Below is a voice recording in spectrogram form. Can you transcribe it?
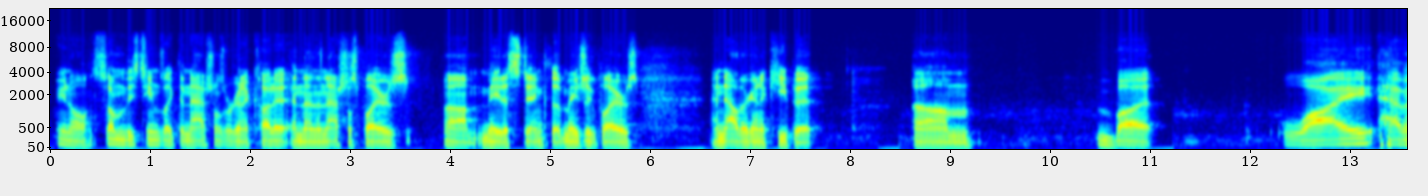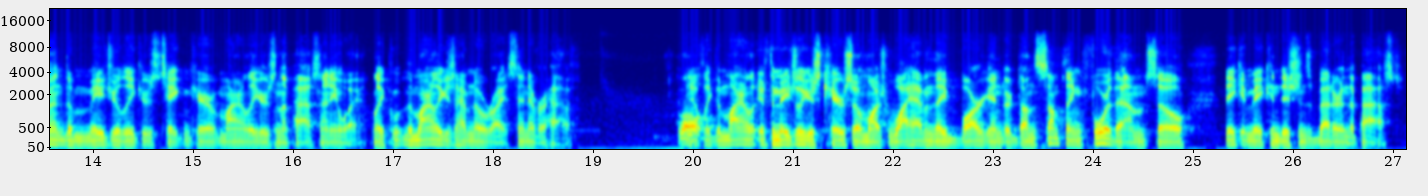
you know, some of these teams like the Nationals were going to cut it, and then the Nationals players um, made a stink, the major league players, and now they're going to keep it. Um, but why haven't the major leaguers taken care of minor leaguers in the past anyway? Like the minor leaguers have no rights; they never have. Well, you know, if like the minor, if the major leaguers care so much, why haven't they bargained or done something for them so they can make conditions better in the past?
